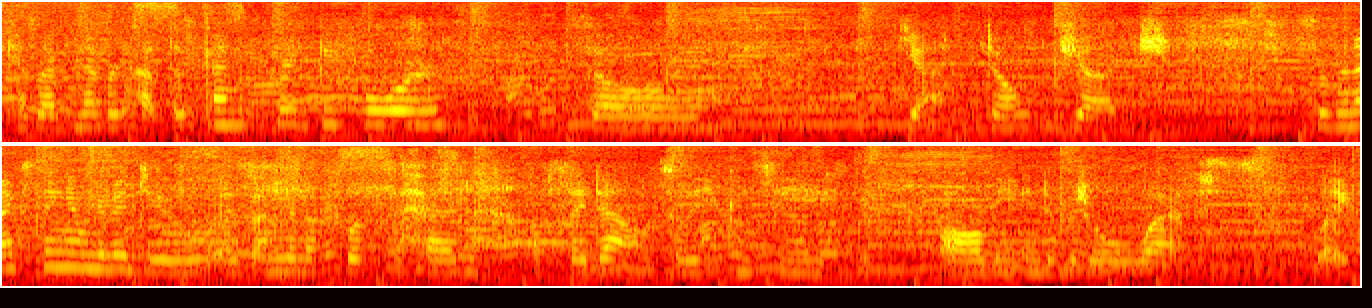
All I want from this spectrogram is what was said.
because I've never cut this kind of wig before. So yeah, don't judge. So the next thing I'm going to do is I'm going to flip the head upside down so that you can see all the individual wefts like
